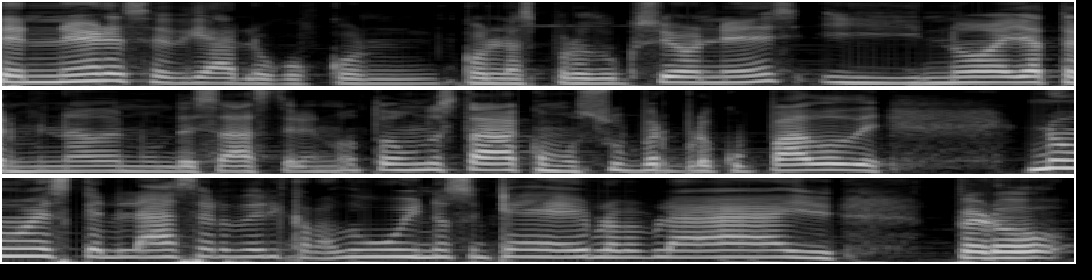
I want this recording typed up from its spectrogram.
tener ese diálogo con, con, las producciones y no haya terminado en un desastre, ¿no? Todo el mundo estaba como súper preocupado de, no, es que el láser de Erika Badu y no sé qué, bla, bla, bla, y, pero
